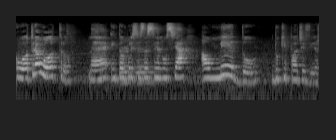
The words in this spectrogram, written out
O outro é o outro, né? Então uhum. precisa se renunciar ao medo do que pode vir.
